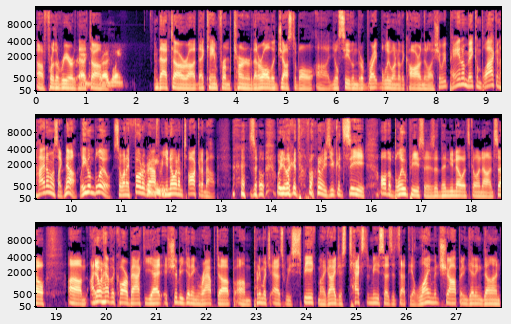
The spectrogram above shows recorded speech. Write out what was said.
uh, for the rear that um. That are uh, that came from Turner that are all adjustable. Uh, you'll see them; they're bright blue under the car, and they're like, "Should we paint them, make them black, and hide them?" I was like, "No, leave them blue." So when I photograph them, you know what I'm talking about. so when you look at the photos, you can see all the blue pieces, and then you know what's going on. So. Um, I don't have the car back yet. It should be getting wrapped up um, pretty much as we speak. My guy just texted me, says it's at the alignment shop and getting done.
